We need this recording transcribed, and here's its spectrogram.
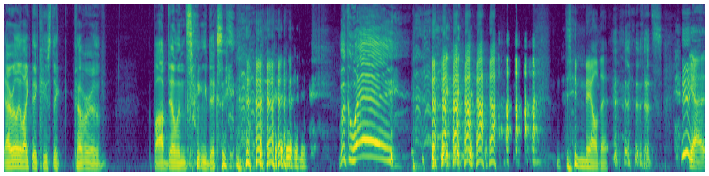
Yeah, I really like the acoustic cover of Bob Dylan singing Dixie. Look away! Nailed it. That's yeah.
